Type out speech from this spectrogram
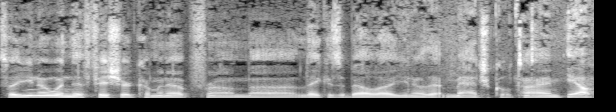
So you know when the fish are coming up from uh, Lake Isabella, you know that magical time. Yep.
